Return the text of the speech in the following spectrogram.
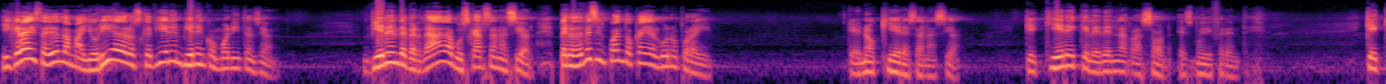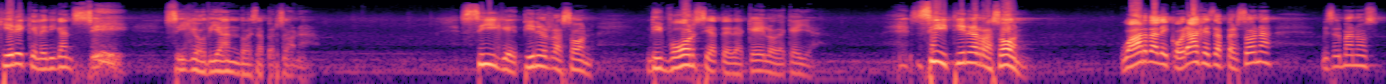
y gracias a Dios la mayoría de los que vienen vienen con buena intención. Vienen de verdad a buscar sanación. Pero de vez en cuando cae alguno por ahí que no quiere sanación. Que quiere que le den la razón. Es muy diferente. Que quiere que le digan, sí, sigue odiando a esa persona. Sigue, tienes razón. Divórciate de aquel o de aquella. Sí, tienes razón. Guárdale coraje a esa persona. Mis hermanos,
